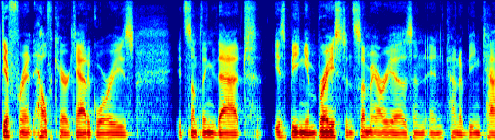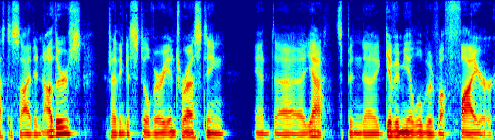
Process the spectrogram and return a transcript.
different healthcare categories. It's something that is being embraced in some areas and, and kind of being cast aside in others which i think is still very interesting. And uh, yeah it's been uh, giving me a little bit of a fire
